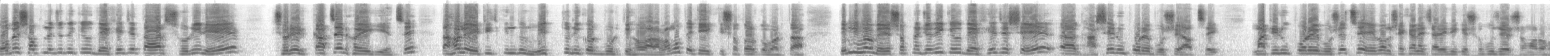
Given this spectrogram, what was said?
তবে স্বপ্নে যদি কেউ দেখে যে তার শরীরে শরীর কাচের হয়ে গিয়েছে, তাহলে এটি কিন্তু মৃত্যু নিকটবর্তী হওয়ার আলামত, এটি একটি সতর্কবার্তা। তেমনিভাবে স্বপ্নে যদি কেউ দেখে যে সে ঘাসের উপরে বসে আছে, মাটির উপরে বসেছে এবং সেখানে চারিদিকে সবুজের সমারোহ,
